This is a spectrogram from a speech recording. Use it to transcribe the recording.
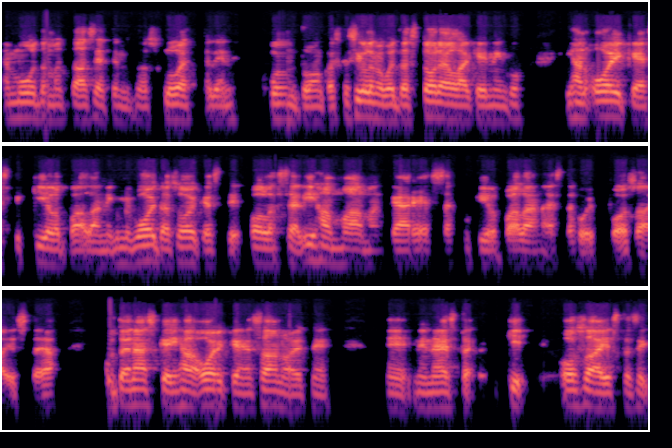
ja muutamat asiat, mitä tuossa luettelin kuntoon, koska silloin me voitaisiin todellakin niin kuin ihan oikeasti kilpailla, niin kuin me voitaisiin oikeasti olla siellä ihan maailman kärjessä, kun kilpaillaan näistä huippuosaajista. Ja kuten äsken ihan oikein sanoit, niin niin, niin näistä ki- osaajista se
